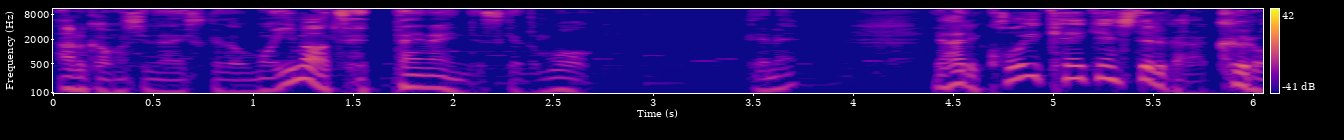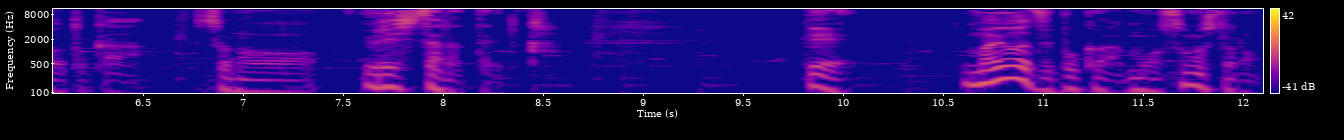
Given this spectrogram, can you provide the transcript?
あるかもしれないですけども、今は絶対ないんですけども、でね、やはりこういう経験してるから、苦労とか、その、嬉しさだったりとか。で、迷わず僕はもうその人の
